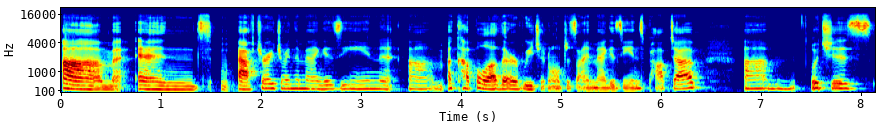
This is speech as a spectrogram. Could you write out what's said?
Um, and after I joined the magazine, um, a couple other regional design magazines popped up, um, which is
